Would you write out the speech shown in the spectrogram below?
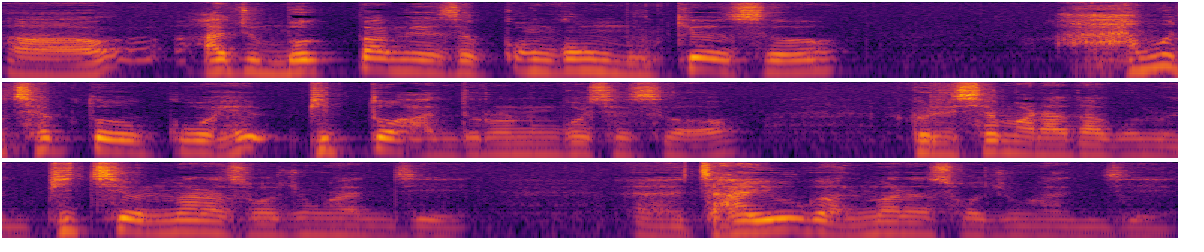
어, 아주 먹방에서 꽁꽁 묶여서 아무 책도 없고 해- 빛도 안 들어오는 곳에서 그렇게 생활하다 보면 빛이 얼마나 소중한지 에, 자유가 얼마나 소중한지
